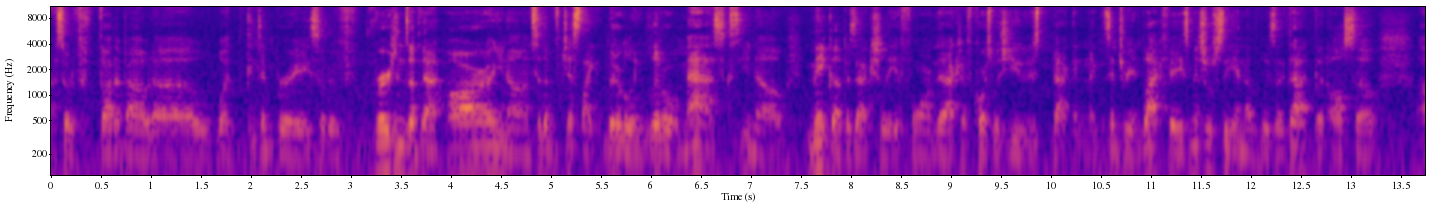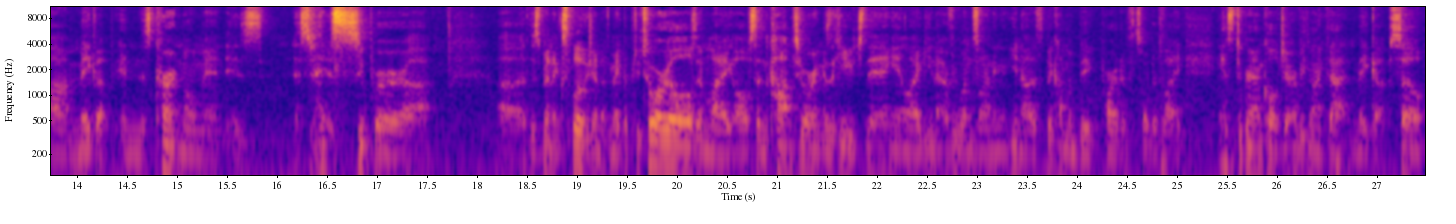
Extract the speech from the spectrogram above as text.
I sort of thought about uh, what contemporary sort of versions of that are. You know, instead of just like literally literal masks, you know, makeup is actually a form that, of course, was used back in the 19th century in blackface, minstrelsy, and other places like that. But also, um, makeup in this current moment is is, super. Uh, uh, there's been an explosion of makeup tutorials and like all of a sudden contouring is a huge thing and like you know everyone's learning you know it's become a big part of sort of like instagram culture everything like that and makeup. So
